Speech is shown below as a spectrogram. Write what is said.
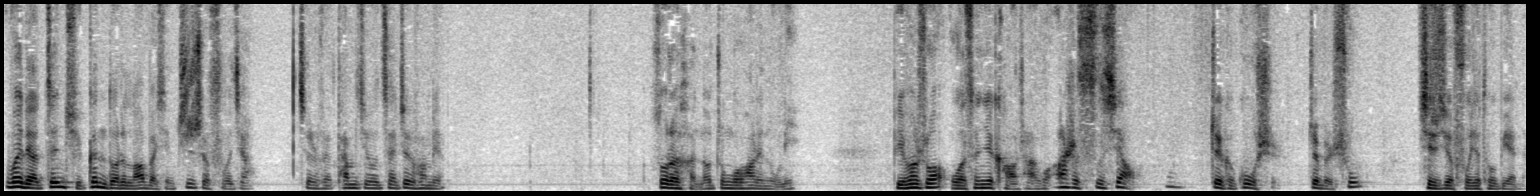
为了争取更多的老百姓支持佛教，就是说他们就在这个方面做了很多中国化的努力。比方说，我曾经考察过《二十四孝》这个故事这本书，其实就是佛教头编的，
